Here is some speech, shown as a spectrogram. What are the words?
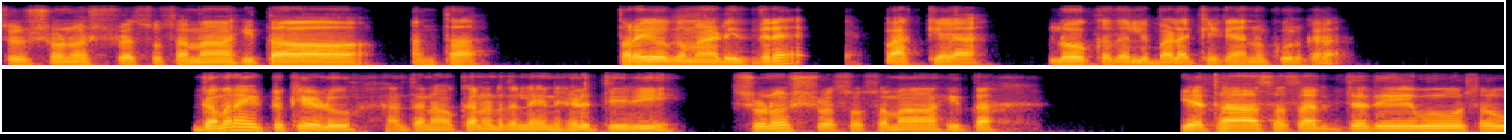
ಸು ಶೃಣುಶ್ವ ಸುಸಮಾಹಿತ ಅಂತ ಪ್ರಯೋಗ ಮಾಡಿದ್ರೆ ವಾಕ್ಯ ಲೋಕದಲ್ಲಿ ಬಳಕೆಗೆ ಅನುಕೂಲಕರ. ಗಮನ ಇಟ್ಟು ಕೇಳು ಅಂತ ನಾವು ಕನ್ನಡದಲ್ಲಿ ಏನ್ ಹೇಳ್ತೀವಿ? ಶೃಣುಶ್ವ ಸುಸಮಾಹಿತ. ಯಥಾ ಸಸರ್ಜ ದೇವೋಸೌ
